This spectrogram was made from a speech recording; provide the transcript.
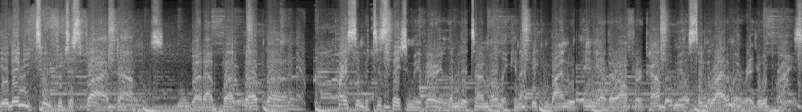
Get any two for just $5. Ba-da-ba-ba-ba. Price and participation may vary. Limited time only. Cannot be combined with any other offer. Combo meal, single item at regular price.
